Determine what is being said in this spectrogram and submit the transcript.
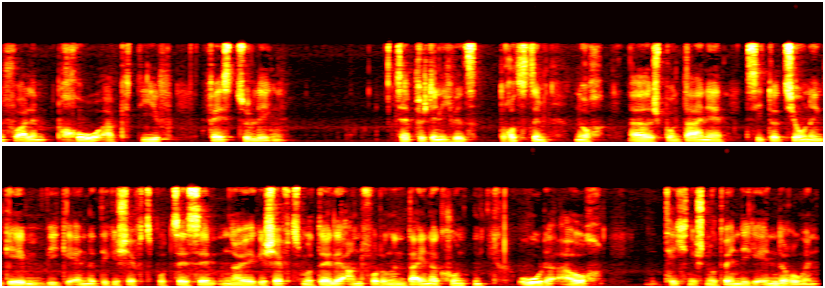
und vor allem proaktiv festzulegen. Selbstverständlich wird es trotzdem noch äh, spontane Situationen geben, wie geänderte Geschäftsprozesse, neue Geschäftsmodelle, Anforderungen deiner Kunden oder auch technisch notwendige Änderungen.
